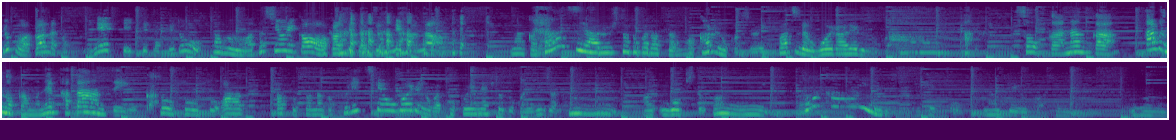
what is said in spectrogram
よくわかんなかったねって言ってたけど、多分私よりかはわかってたんじゃないかな。なんかダンスやる人とかだったらわかるのかしら？一発で覚えられるのかなあ、そうか、なんか、あるのかもね、パターンっていうか。そうそうそう。あ、あとさ、なんか振り付けを覚えるのが得意な人とかいるじゃない、うんあの動きとか。うん。うんうん。細かいんですよね、結構。なんていうか、その、うん。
